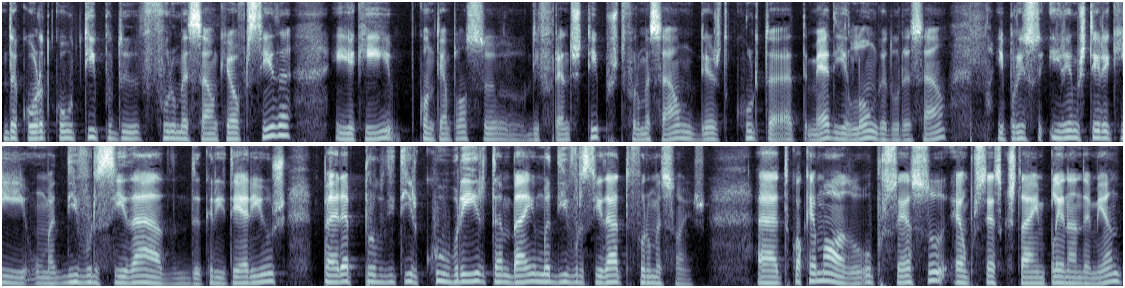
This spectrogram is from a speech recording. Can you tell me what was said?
de acordo com o tipo de formação que é oferecida e aqui contemplam-se diferentes tipos de formação, desde curta a média e longa duração, e por isso iremos ter aqui uma diversidade de critérios para permitir cobrir também uma diversidade de formações. Uh, de qualquer modo, o processo é um processo que está em pleno andamento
